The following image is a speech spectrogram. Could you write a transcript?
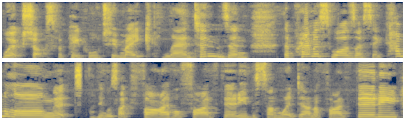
workshops for people to make lanterns. And the premise was i said come along at i think it was like 5 or 5.30 the sun went down at 5.30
